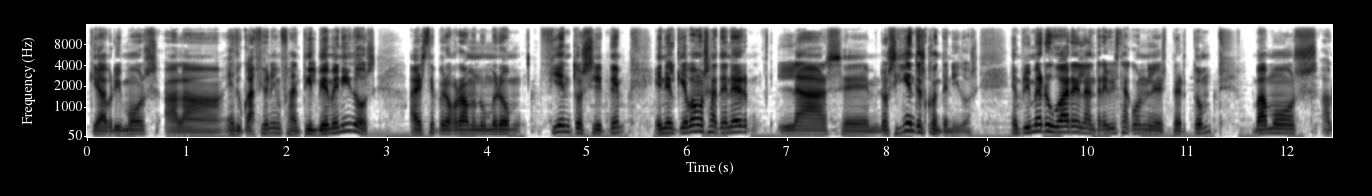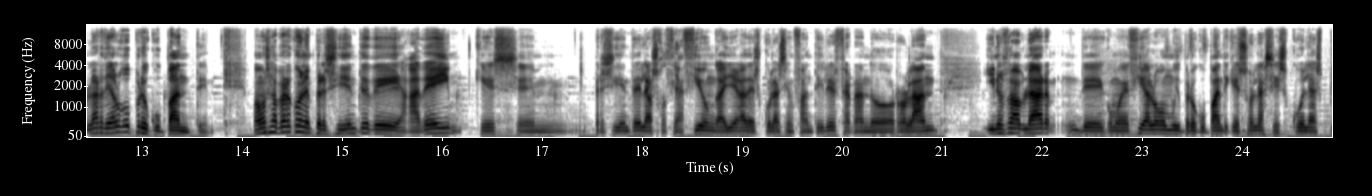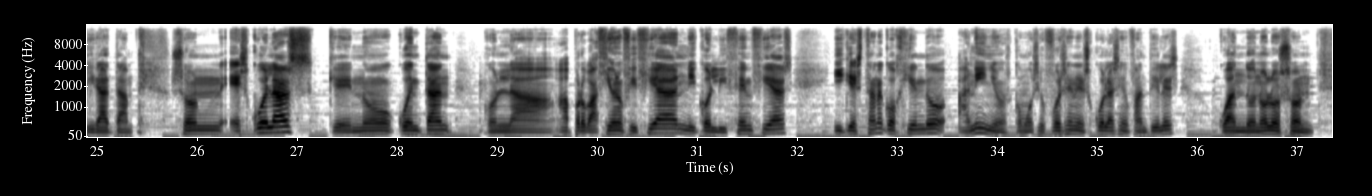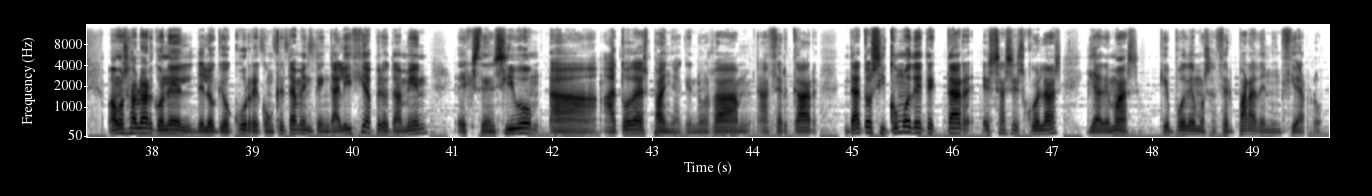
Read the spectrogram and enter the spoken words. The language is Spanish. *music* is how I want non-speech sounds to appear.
que abrimos a la educación infantil. Bienvenidos a este programa número 107 en el que vamos a tener las, eh, los siguientes contenidos. En primer lugar, en la entrevista con el experto vamos a hablar de algo preocupante. Vamos a hablar con el presidente de Agadei, que es em, presidente de la Asociación Gallega de Escuelas Infantiles, Fernando Roland y nos va a hablar de, como decía, algo muy preocupante que son las escuelas pirata. Son escuelas que no cuentan con la aprobación oficial ni con licencias y que están acogiendo a niños como si fuesen escuelas infantiles cuando no lo son. Vamos a hablar con él de lo que ocurre concretamente en Galicia, pero también extensivo a, toda España, que nos va a acercar datos y cómo detectar esas escuelas y además qué podemos hacer para denunciarlo.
